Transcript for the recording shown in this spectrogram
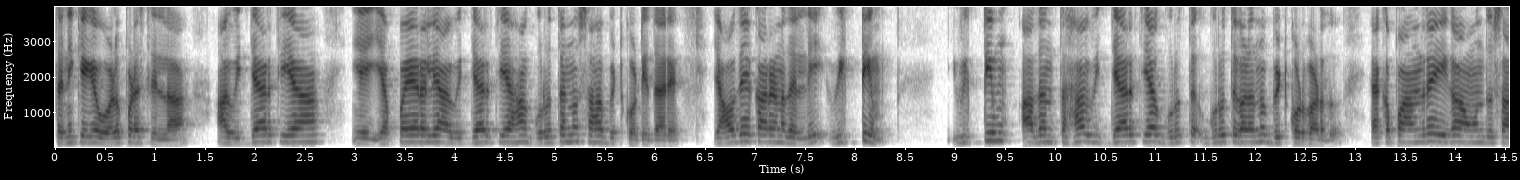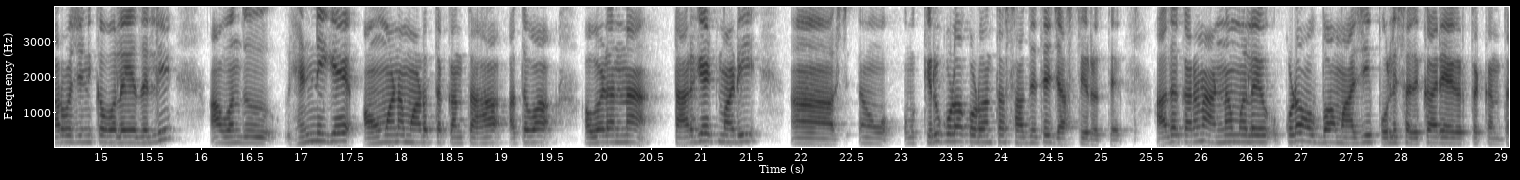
ತನಿಖೆಗೆ ಒಳಪಡಿಸಲಿಲ್ಲ. ಆ ವಿದ್ಯಾರ್ಥಿಯ ಎಫ್ ಐ ಆರಲ್ಲಿ ಆ ವಿದ್ಯಾರ್ಥಿಯ ಗುರುತನ್ನು ಸಹ ಬಿಟ್ಕೊಟ್ಟಿದ್ದಾರೆ ಯಾವುದೇ ಕಾರಣದಲ್ಲಿ ವಿಕ್ಟಿಮ್ ವಿಕ್ಟಿಮ್ ಆದಂತಹ ವಿದ್ಯಾರ್ಥಿಯ ಗುರುತು, ಗುರುತುಗಳನ್ನು ಬಿಟ್ಕೊಡ್ಬಾರ್ದು ಯಾಕಪ್ಪ ಅಂದರೆ ಈಗ ಒಂದು ಸಾರ್ವಜನಿಕ ವಲಯದಲ್ಲಿ ಆ ಒಂದು ಹೆಣ್ಣಿಗೆ ಅವಮಾನ ಮಾಡತಕ್ಕಂತಹ ಅಥವಾ ಅವಳನ್ನು ಟಾರ್ಗೆಟ್ ಮಾಡಿ ಕಿರುಕುಳ ಕೊಡುವಂಥ ಸಾಧ್ಯತೆ ಜಾಸ್ತಿ ಇರುತ್ತೆ. ಆದ ಕಾರಣ ಅಣ್ಣಾಮಲೈ ಕೂಡ ಒಬ್ಬ ಮಾಜಿ ಪೊಲೀಸ್ ಅಧಿಕಾರಿಯಾಗಿರ್ತಕ್ಕಂಥ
